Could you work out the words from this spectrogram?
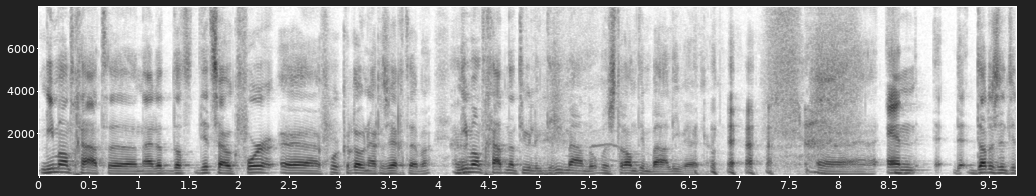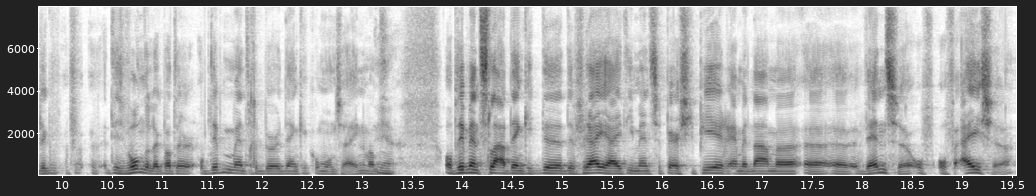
niemand gaat, eh, nou dat, dat, dit zou ik voor, eh, voor corona gezegd hebben. Niemand gaat natuurlijk drie maanden op een strand in Bali werken. En dat is natuurlijk, het is wonderlijk wat er op dit moment gebeurt, denk ik, om ons heen. Want Ja. op dit moment slaat, denk ik, de, de vrijheid die mensen percipiëren en met name wensen of, of eisen,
